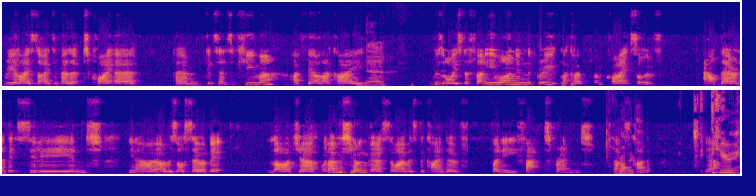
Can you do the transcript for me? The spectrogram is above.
realized that i developed quite a um, good sense of humor. I feel like i yeah, was always the funny one in the group like I've, i'm quite sort of out there and a bit silly and you know i was also a bit larger when i was younger so i was the kind of funny fat friend that's Right. kind of yeah You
